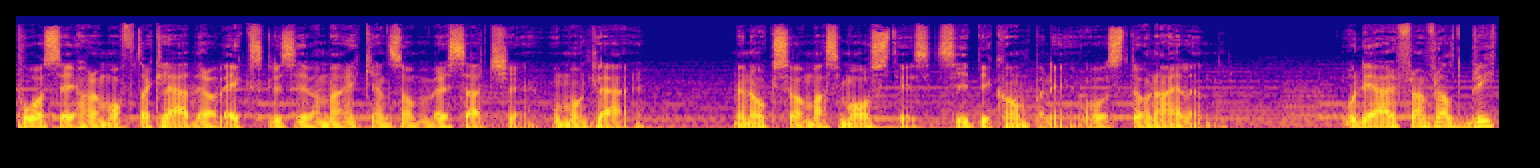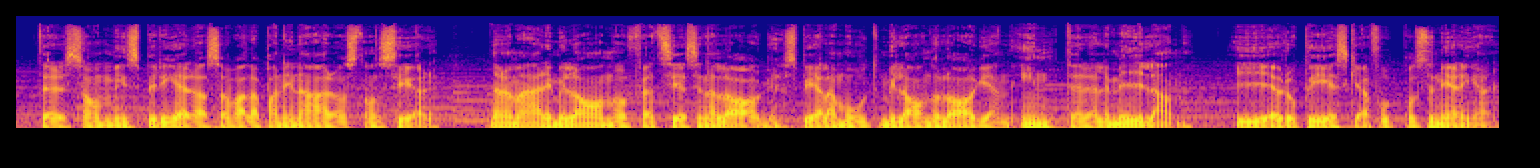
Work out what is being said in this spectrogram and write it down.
På sig har de ofta kläder av exklusiva märken som Versace och Moncler, men också Massimo Ostis, CP Company och Stone Island. Och det är framförallt britter som inspireras av alla paninaros de ser när de är i Milano för att se sina lag spela mot Milanolagen Inter eller Milan i europeiska fotbollsturneringar.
